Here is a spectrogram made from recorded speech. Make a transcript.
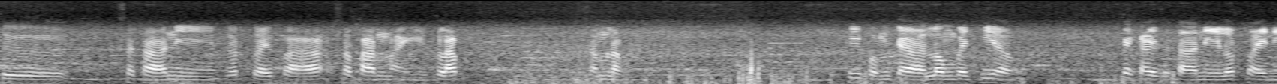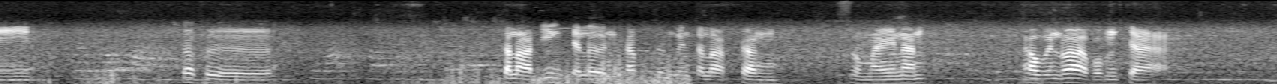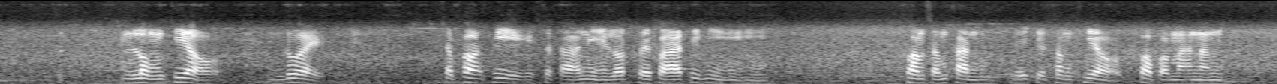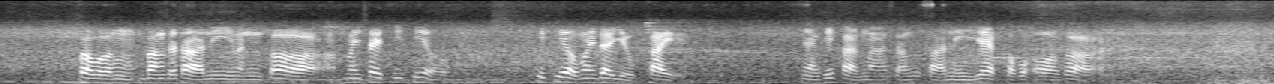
คือสถานีรถไฟฟ้าสะพานใหม่ครับสำหรับ ที่ผมจะลงไปเที่ยวใกล้ๆสถานีรถไฟนี้ ก็คือ ตลาดยิ่งเจริญครับ ซึ่งเป็นตลาดดังสมัยนั้น เอาเป็นว่าผมจะลงเที่ยวด้วย ฉพาะที่สถานีรถไฟฟ้าที่มีความสำคัญหรือจุดท่องเที่ยวก็ประมาณนั้นเพราะบางบางสถานีมันก็ไม่ใช่ที่เที่ยว ที่เที่ยวไม่ได้อยู่ใกล้อย่างที่ผ่านมาสามสถานีแยกกพอก็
